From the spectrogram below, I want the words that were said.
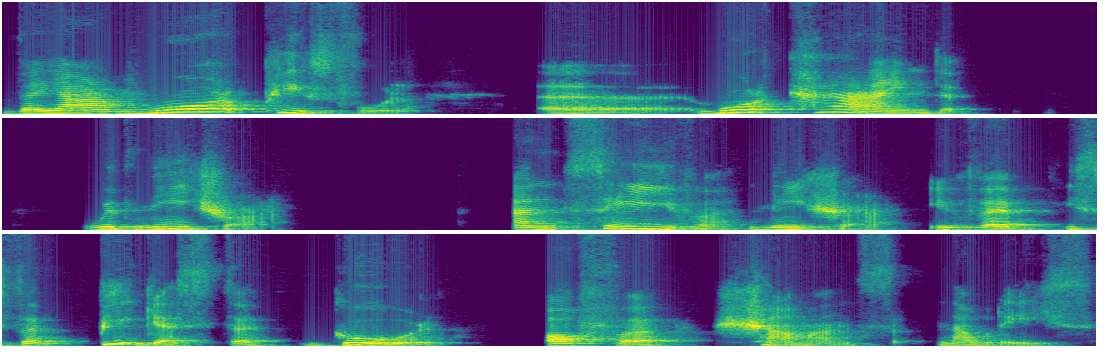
they are more peaceful uh, more kind with nature and save nature is the, is the biggest goal of uh, shamans nowadays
